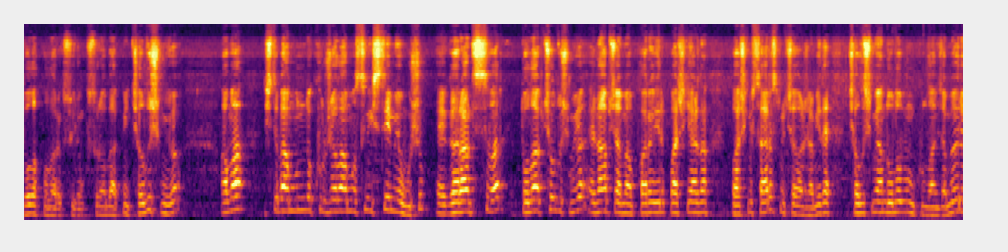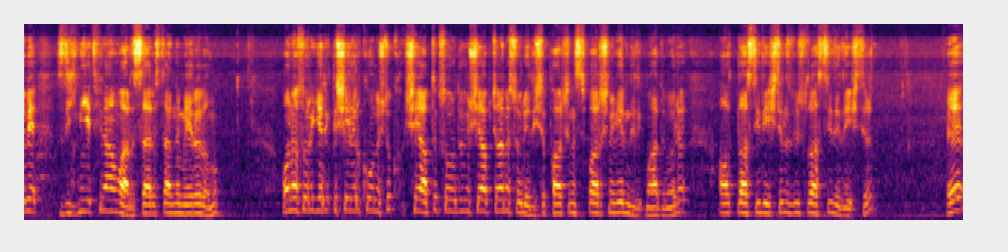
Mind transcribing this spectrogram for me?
dolap olarak söylüyorum kusura bakmayın çalışmıyor. Ama işte ben bunun da kurcalanmasını istemiyormuşum. E, garantisi var. Dolap çalışmıyor. E ne yapacağım ben para verip başka yerden başka bir servis mi çağıracağım ya da çalışmayan dolabı mı kullanacağım? Böyle bir zihniyet falan vardı. Servisten de Meral Hanım. Ondan sonra gerekli şeyleri konuştuk. Şey yaptık sonra dönüş yapacağını söyledi. İşte parçanın siparişini verin dedik madem öyle. Alt lastiği değiştiririz, üst lastiği de değiştirin. E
